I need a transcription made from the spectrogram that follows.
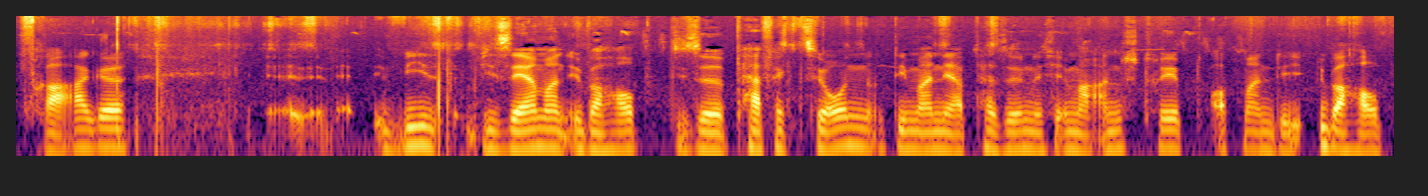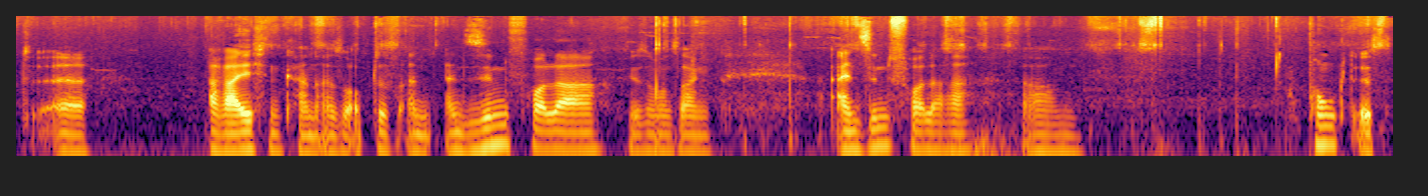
Frage, äh, wie, wie sehr man überhaupt diese Perfektion, die man ja persönlich immer anstrebt, ob man die überhaupt äh, erreichen kann. Also ob das ein, ein, sinnvoller, wie soll man sagen, ein sinnvoller ähm, Punkt ist,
